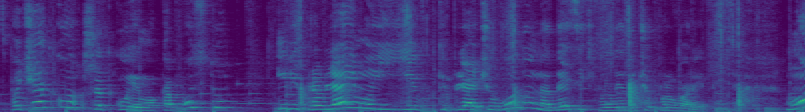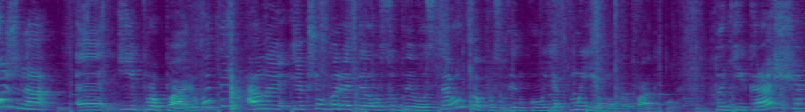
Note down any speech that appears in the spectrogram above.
Спочатку шаткуємо капусту і відправляємо її в киплячу воду на 10 хвилиночок проваритися. Можна е, і пропарювати, але якщо берете особливо стару капустинку, як в моєму випадку, тоді краще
